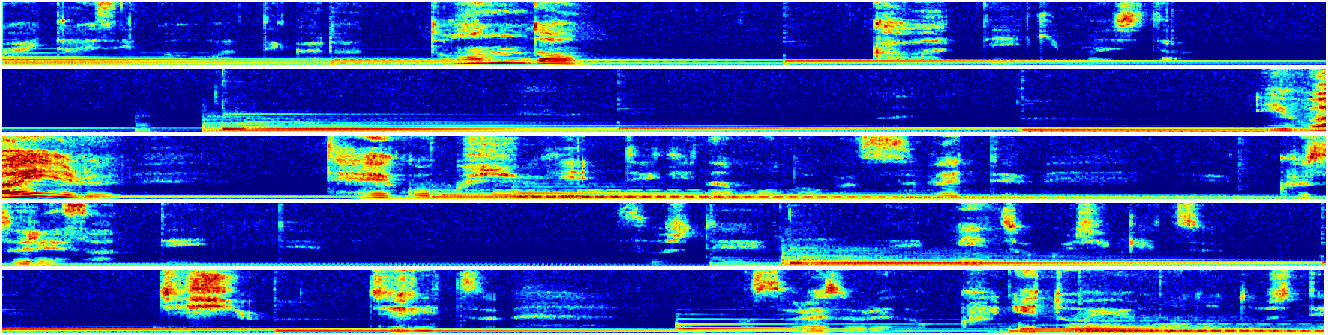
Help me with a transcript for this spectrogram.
界大戦が終わってからどんどん変わっていきました。いわゆる帝国主義的なものが全て崩れ去っていってそして民族自決自主自立、それぞれの国というものとして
